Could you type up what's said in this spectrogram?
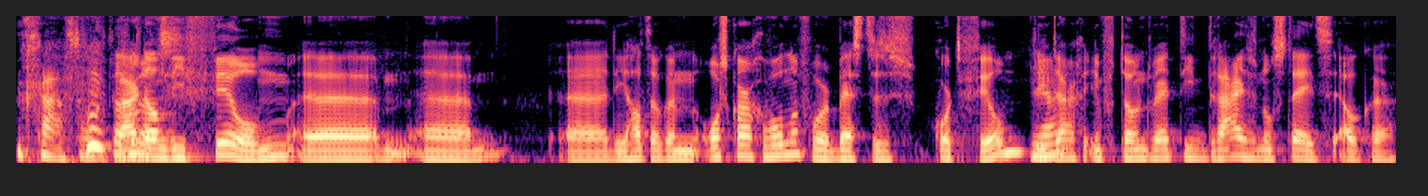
Gaaf toch? Dat- Waar dan die film, ehm, ehm, eh, die had ook een Oscar gewonnen voor beste s- korte film, die Ja. daarin vertoond werd. Die draaien ze nog steeds elke,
